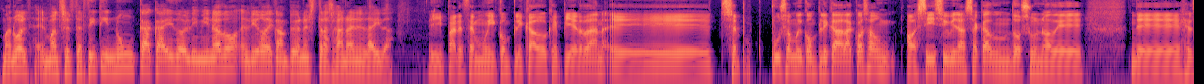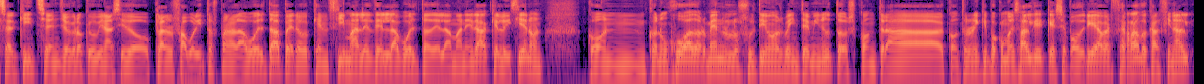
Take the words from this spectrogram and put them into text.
Manuel, el Manchester City nunca ha caído eliminado en Liga de Campeones tras ganar en la ida y parece muy complicado que pierdan. Eh, se puso muy complicada la cosa. así, si hubieran sacado un 2-1 de, de Hellser Kitchen, yo creo que hubieran sido claros favoritos para la vuelta, pero que encima le den la vuelta de la manera que lo hicieron, con, con un jugador menos los últimos 20 minutos contra, contra un equipo como el Salgue que se podría haber cerrado, que al final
